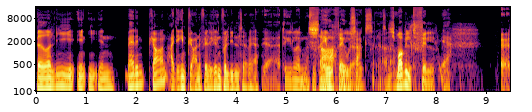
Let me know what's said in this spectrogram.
bader lige ind i en... Hvad er det, en bjørn? Nej, det er ikke en bjørnefælde, det er den for lille til at være. Ja, det er en eller anden revsaks eller Ja, Øh,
